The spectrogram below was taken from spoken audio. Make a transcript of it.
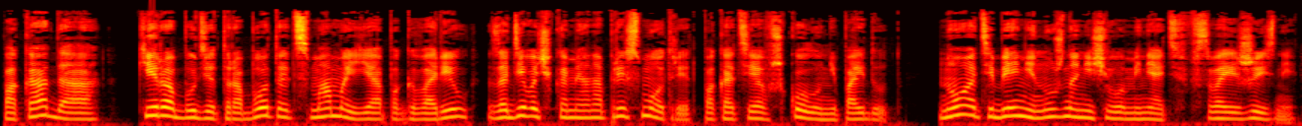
«Пока да», Кира будет работать, с мамой я поговорил, за девочками она присмотрит, пока те в школу не пойдут. Ну, а тебе не нужно ничего менять в своей жизни.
